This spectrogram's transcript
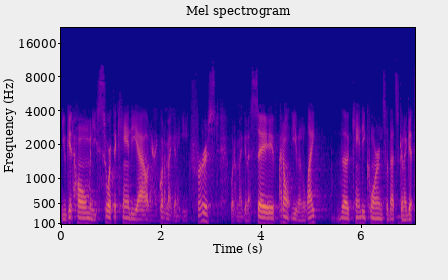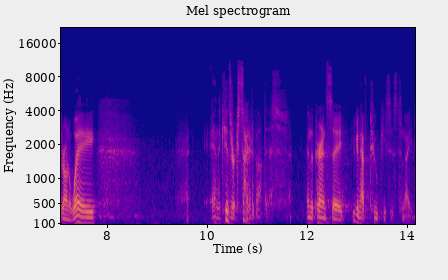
You get home and you sort the candy out. You're like, what am I going to eat first? What am I going to save? I don't even like the candy corn, so that's going to get thrown away. And the kids are excited about this. And the parents say, You can have two pieces tonight.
